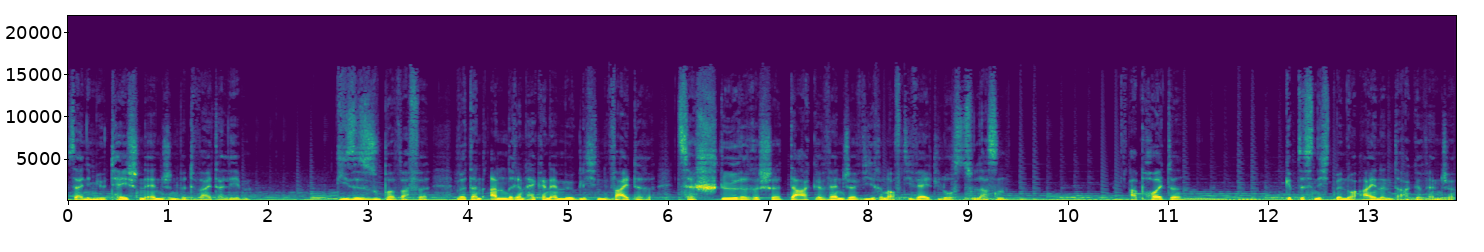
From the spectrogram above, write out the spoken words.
seine Mutation Engine wird weiterleben. Diese Superwaffe wird dann anderen Hackern ermöglichen, weitere zerstörerische Dark Avenger Viren auf die Welt loszulassen. Ab heute gibt es nicht mehr nur einen Dark Avenger,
